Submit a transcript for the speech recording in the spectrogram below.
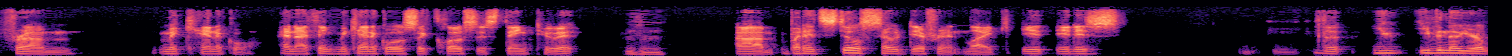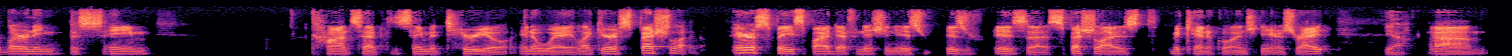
from mechanical, and I think mechanical is the closest thing to it Mhm. Um, but it's still so different. Like it, it is the you even though you're learning the same concept, the same material in a way, like you're a special aerospace by definition is is is uh, specialized mechanical engineers, right? Yeah. Um,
